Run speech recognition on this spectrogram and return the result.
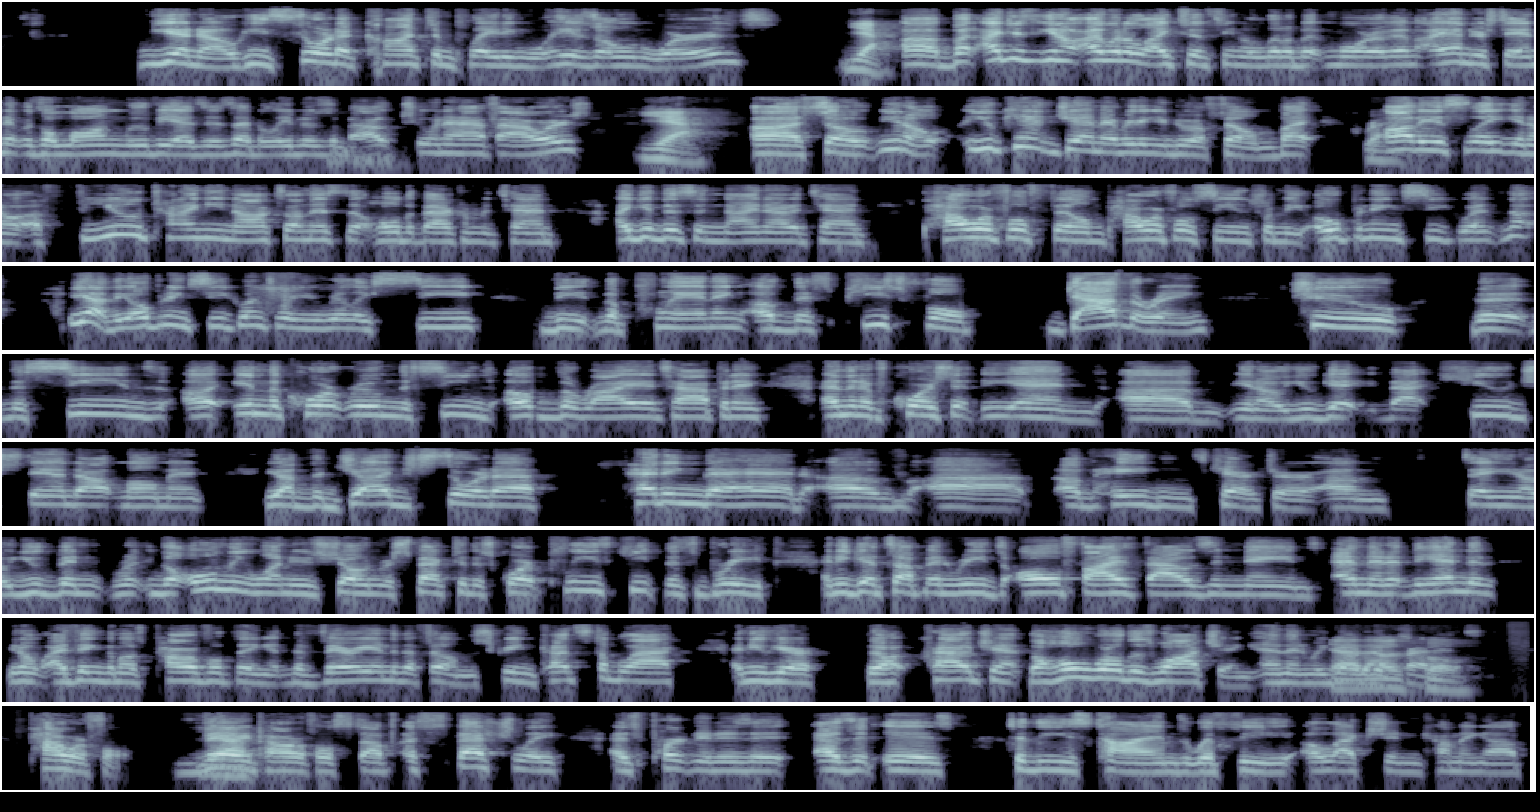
you know, he's sort of contemplating his own words. Yeah, Uh, but I just, you know, I would have liked to have seen a little bit more of him. I understand it was a long movie as is. I believe it was about two and a half hours. yeah, Uh, so, you know, you can't jam everything into a film. But right. obviously, you know, a few tiny knocks on this that hold it back from a 10. I give this a 9 out of 10. Powerful film, powerful scenes from the opening sequence. No, yeah, the opening sequence where you really see the the planning of this peaceful gathering to the the scenes uh, in the courtroom, the scenes of the riots happening, and then of course at the end, um, you know, you get that huge standout moment. You have the judge sort of petting the head of uh, of Hayden's character, um, saying, you know, you've been re- the only one who's shown respect to this court. Please keep this brief. And he gets up and reads all five thousand names, and then at the end of, you know, I think the most powerful thing at the very end of the film, the screen cuts to black, and you hear the crowd chant, "The whole world is watching," and then we Yeah, go to the credits. cool. Powerful, very Yeah. powerful stuff, especially as pertinent as it as it is to these times with the election coming up.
